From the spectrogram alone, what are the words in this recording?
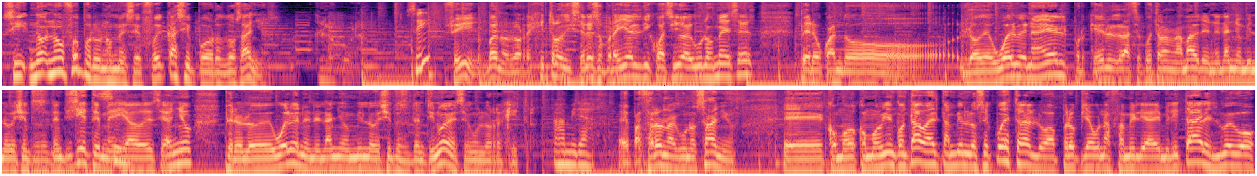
Sí, no, no fue por unos meses, fue casi por dos años. Qué locura. ¿Sí? Sí, bueno, los registros dicen eso, por ahí él dijo ha sido algunos meses, pero cuando lo devuelven a él, porque él la secuestran a la madre en el año 1977, Sí. mediado de ese año, pero lo devuelven en el año 1979, según los registros. Ah, mira. Eh, pasaron algunos años. Eh, como, como bien contaba, él también lo secuestra, lo apropia a una familia de militares, luego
